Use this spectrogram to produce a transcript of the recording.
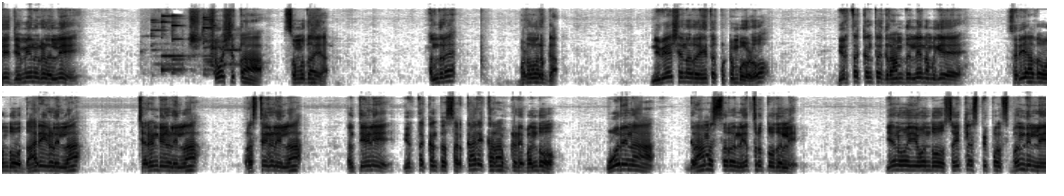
ಈ ಜಮೀನುಗಳಲ್ಲಿ ಶೋಷಿತ ಸಮುದಾಯ ಅಂದ್ರೆ ಬಡವರ್ಗ ನಿವೇಶನ ರಹಿತ ಕುಟುಂಬಗಳು ಇರ್ತಕ್ಕಂಥ ಗ್ರಾಮದಲ್ಲೇ ನಮಗೆ ಸರಿಯಾದ ಒಂದು ದಾರಿಗಳಿಲ್ಲ, ಚರಂಡಿಗಳಿಲ್ಲ, ರಸ್ತೆಗಳಿಲ್ಲ ಅಂತೇಳಿ ಇರ್ತಕ್ಕಂಥ ಸರ್ಕಾರಿ ಖರಾಬ್ ಕಡೆ ಬಂದು ಊರಿನ ಗ್ರಾಮಸ್ಥರ ನೇತೃತ್ವದಲ್ಲಿ ಏನು ಈ ಒಂದು ಸೈಟ್ಲೆಸ್ ಪೀಪಲ್ಸ್ ಬಂದಿಲ್ಲಿ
